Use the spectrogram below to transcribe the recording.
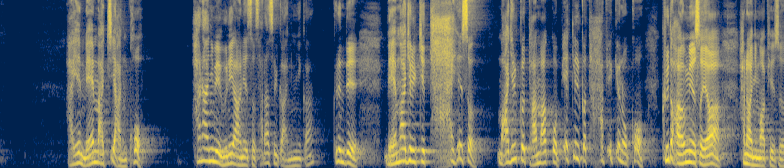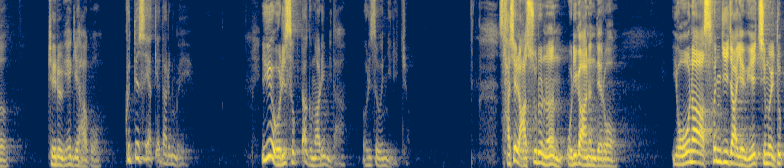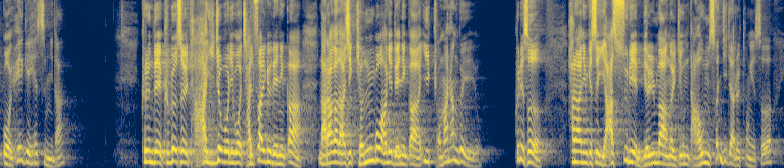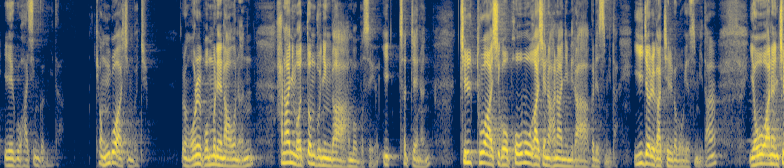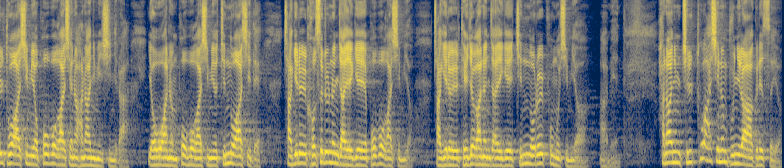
아예 매 맞지 않고 하나님의 은혜 안에서 살았을 거 아닙니까? 그런데 매 맞을 짓 다 해서 맞을 것 다 맞고 뺏길 것 다 뺏겨놓고 그 다음에서야 하나님 앞에서 죄를 회개하고 그때서야 깨달은 거예요. 이게 어리석다 그 말입니다. 어리석은 일이죠. 사실 아수르는 우리가 아는 대로 요나 선지자의 외침을 듣고 회개했습니다. 그런데 그것을 다 잊어버리고 잘 살게 되니까 나라가 다시 견고하게 되니까 이 교만한 거예요. 그래서 하나님께서 이 아수리의 멸망을 지금 나움 선지자를 통해서 예고하신 겁니다. 경고하신 거죠. 그럼 오늘 본문에 나오는 하나님 어떤 분인가 한번 보세요. 이 첫째는 질투하시고 보복하시는 하나님이라 그랬습니다. 2절을 같이 읽어보겠습니다. 여호와는 질투하시며 보복하시는 하나님이시니라. 여호와는 보복하시며 진노하시되 자기를 거스르는 자에게 보복하시며 자기를 대적하는 자에게 진노를 품으시며 아멘. 하나님 질투하시는 분이라 그랬어요.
